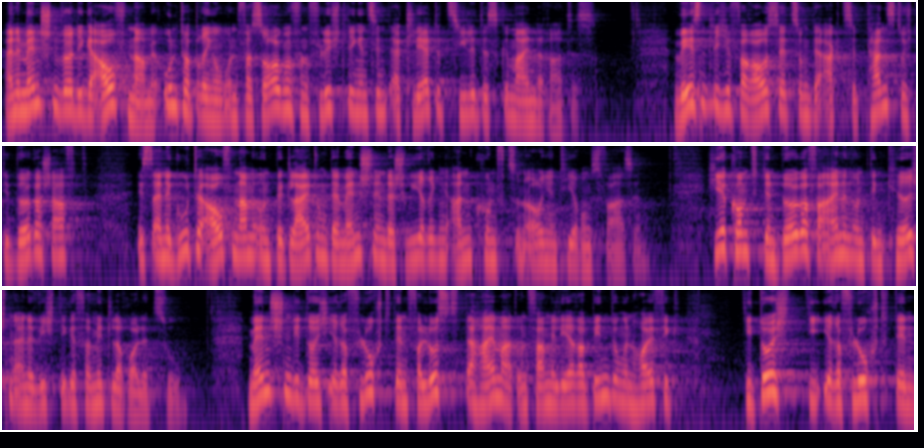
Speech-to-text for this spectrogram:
Eine menschenwürdige Aufnahme, Unterbringung und Versorgung von Flüchtlingen sind erklärte Ziele des Gemeinderates. Wesentliche Voraussetzung der Akzeptanz durch die Bürgerschaft ist eine gute Aufnahme und Begleitung der Menschen in der schwierigen Ankunfts- und Orientierungsphase. Hier kommt den Bürgervereinen und den Kirchen eine wichtige Vermittlerrolle zu. Menschen, die durch ihre Flucht den Verlust der Heimat und familiärer Bindungen häufig, die durch die ihre Flucht den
